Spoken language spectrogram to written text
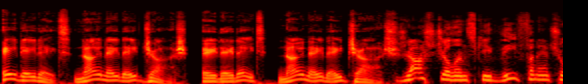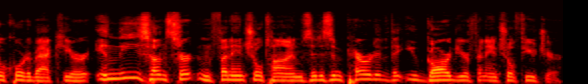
888-988-JOSH. 888-988-JOSH. Josh Jalinski, the financial quarterback here. In these uncertain financial times, it is imperative that you guard your financial future.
